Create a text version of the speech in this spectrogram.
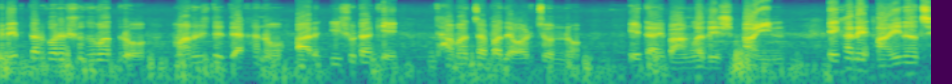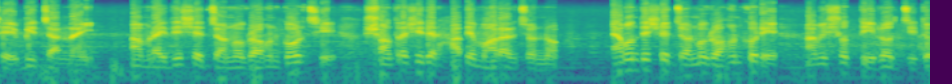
গ্রেপ্তার করা শুধুমাত্র মানুষদের দেখানো আর ইস্যুটাকে ধামাচাপা দেওয়ার জন্য। এটাই বাংলাদেশ আইন। এখানে আইন আছে, বিচার নাই। আমরা এই দেশে জন্মগ্রহণ করছি সন্ত্রাসীদের হাতে মরার জন্য। এমন দেশে জন্মগ্রহণ করে আমি সত্যি লজ্জিত।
